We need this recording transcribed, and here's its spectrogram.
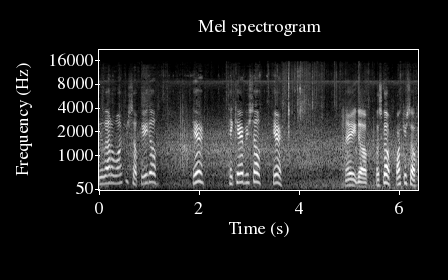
You gotta walk yourself. Here you go. Here. Take care of yourself. Here. There you go. Let's go. Walk yourself.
